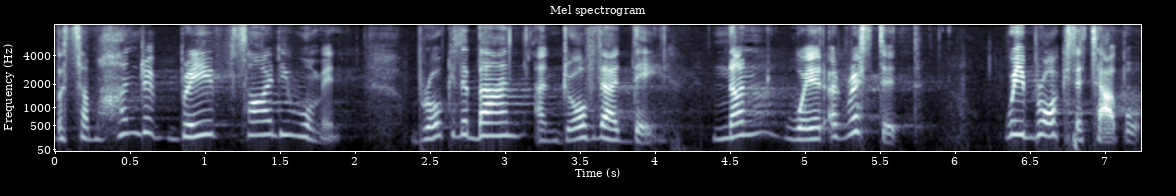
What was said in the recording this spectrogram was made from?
But some hundred brave Saudi women broke the ban and drove that day. None were arrested. We broke the taboo.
